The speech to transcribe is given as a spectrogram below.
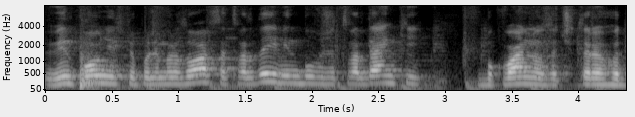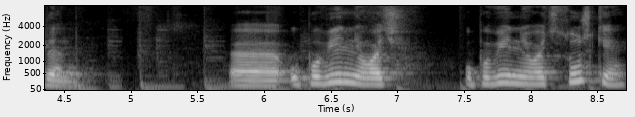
Він повністю полімеризувався твердий, він був вже тверденький буквально за 4 години. Е, уповільнювач, уповільнювач сушки,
